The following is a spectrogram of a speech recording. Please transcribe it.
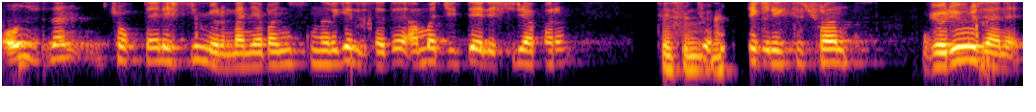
O yüzden çok da eleştirmiyorum. Ben yabancı sınırı gelirse de ama ciddi eleştiri yaparım. Kesinlikle. öteki gereksiz şu an görüyoruz yani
